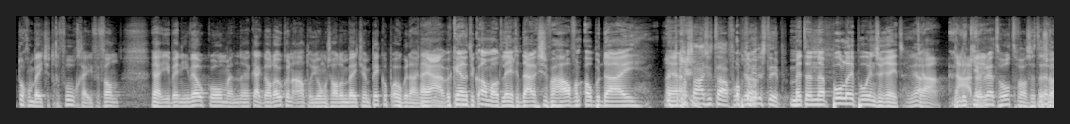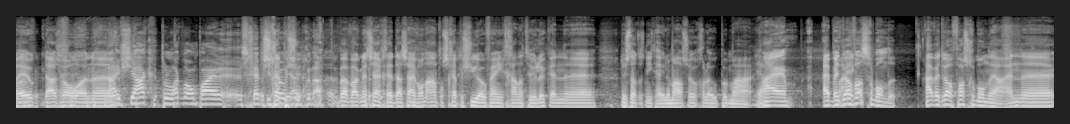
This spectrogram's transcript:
toch een beetje het gevoel geven van, ja, je bent hier welkom. En eh, kijk, dat ook een aantal jongens hadden een beetje een pik op Obedij. Nou ja, we kennen natuurlijk allemaal het legendarische verhaal van Obadai. Met Ja, de massagetafel op de de- middenstip. met een uh, pollepel in zijn reet. ja. ja. Een likje dat- Red Hot was het. dat is ik. daar is wel een... eh, Daar heeft Sjaak Pelak wel een paar eh, schepjes Scheppers, op gedaan. eh, wat ik net zeggen, daar zijn wel een aantal scheppers jus overheen gegaan natuurlijk. En, eh, dus dat is niet helemaal zo gelopen. Maar, ja. Maar hij werd wel ik- vastgebonden. hij werd wel vastgebonden, ja. En, eh,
